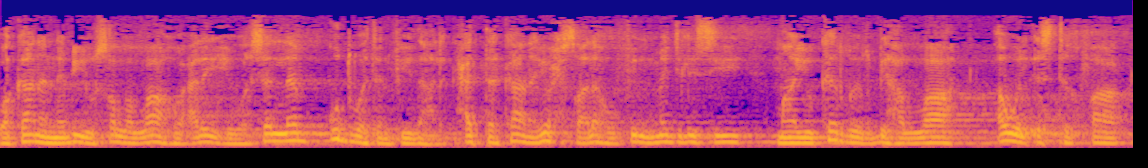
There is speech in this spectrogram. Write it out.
وكان النبي صلى الله عليه وسلم قدوة في ذلك حتى كان يحصى له في المجلس ما يكرر بها الله أو الاستغفار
